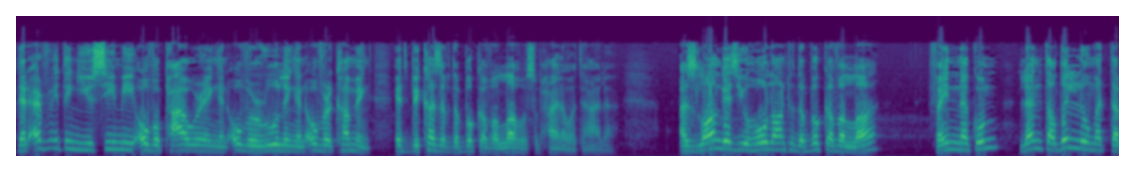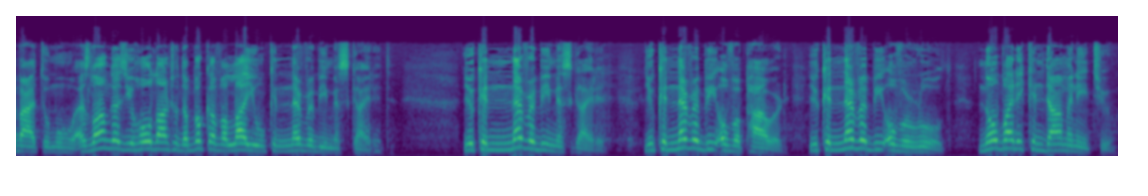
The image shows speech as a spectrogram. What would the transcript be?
that everything you see me overpowering and overruling and overcoming, it's because of the book of Allah subhanahu wa ta'ala. As long as you hold on to the book of Allah, فَإِنَّكُمْ لَن تَضِلُّوا مَتَّبَعْتُمُوهُ As long as you hold on to the book of Allah, you can never be misguided. You can never be misguided. You can never be overpowered. You can never be overruled. Nobody can dominate you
